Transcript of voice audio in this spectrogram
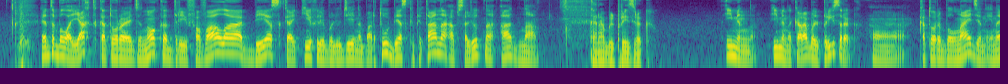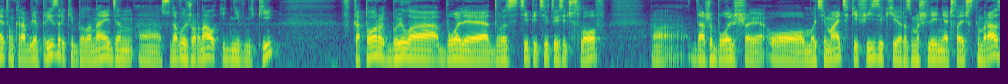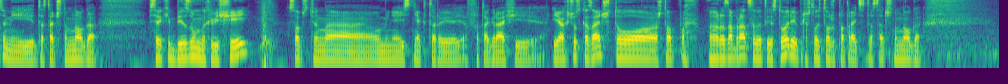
Это была яхта, которая одиноко дрейфовала без каких-либо людей на борту, без капитана, абсолютно одна. Корабль-призрак. Именно, именно корабль-призрак, э, который был найден, и на этом корабле-призраке был найден э, судовой журнал и дневники, в которых было более 25 тысяч слов, э, даже больше о математике, физике, размышлении о человеческом разуме и достаточно много всяких безумных вещей. Собственно, у меня есть некоторые фотографии. И я хочу сказать, что чтобы разобраться в этой истории, пришлось тоже потратить достаточно много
